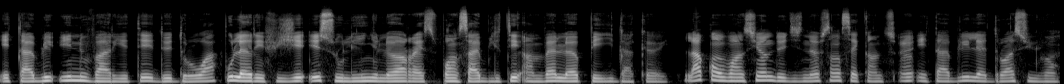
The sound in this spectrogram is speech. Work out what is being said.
établit une variété de droits pour les réfugiés et souligne leurs responsabilités envers leur pays d'accueil. La Convention de 1951 établit les droits suivants.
